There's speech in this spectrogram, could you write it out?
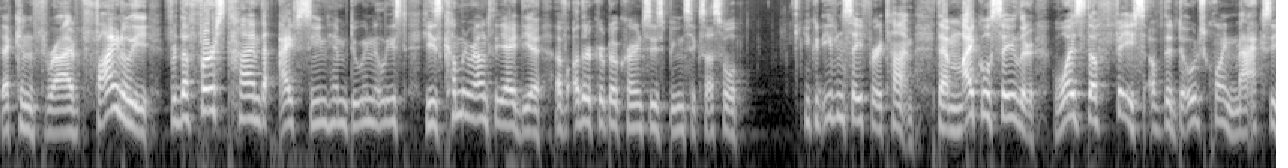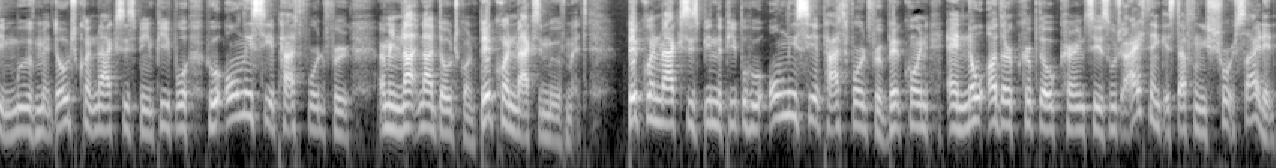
that can thrive. Finally, for the first time that I've seen him doing at least, he's coming around to the idea of other cryptocurrencies being successful you could even say for a time that Michael Saylor was the face of the Dogecoin Maxi movement. Dogecoin Maxis being people who only see a path forward for, I mean, not, not Dogecoin, Bitcoin Maxi movement. Bitcoin Maxis being the people who only see a path forward for Bitcoin and no other cryptocurrencies, which I think is definitely short sighted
